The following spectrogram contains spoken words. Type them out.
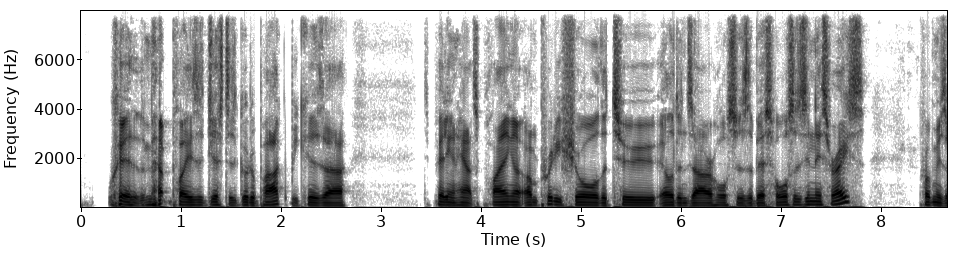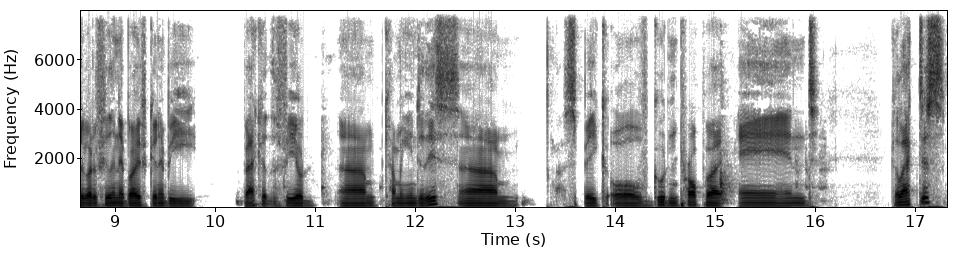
where the map plays are just as good a park because uh, depending on how it's playing, I'm pretty sure the two Ellerton Zahra horses are the best horses in this race. Problem is, I've got a feeling they're both going to be back at the field um, coming into this. Um, speak of good and proper and Galactus.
